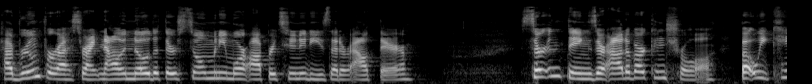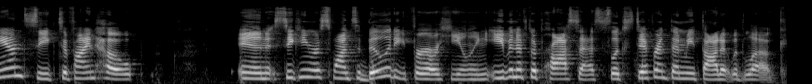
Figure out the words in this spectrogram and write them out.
have room for us right now and know that there's so many more opportunities that are out there certain things are out of our control but we can seek to find hope in seeking responsibility for our healing, even if the process looks different than we thought it would look.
